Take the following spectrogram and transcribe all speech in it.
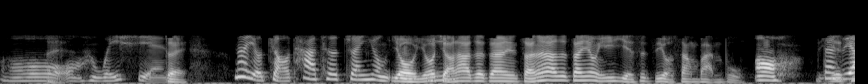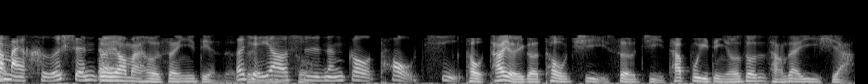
哦，很危险。，对，那有脚踏车专用有有脚踏车专用，脚踏车专用衣也是只有上半部。哦，但是要买合身的，对，要买合身一点的，而且要是能够透气。透，它有一个透气设计，它不一定，有的时候是藏在腋下。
